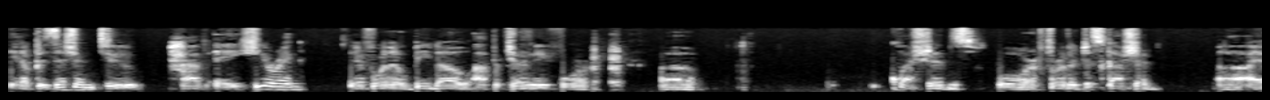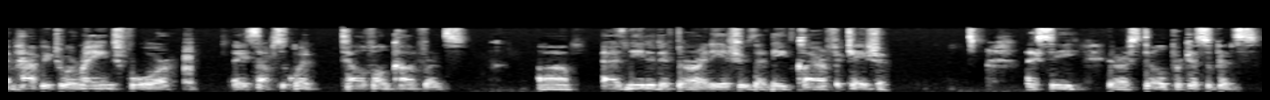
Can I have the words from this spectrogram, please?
in a position to have a hearing. Therefore, there will be no opportunity for uh, questions or further discussion. Uh, I am happy to arrange for a subsequent telephone conference uh, as needed if there are any issues that need clarification. I see there are still participants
